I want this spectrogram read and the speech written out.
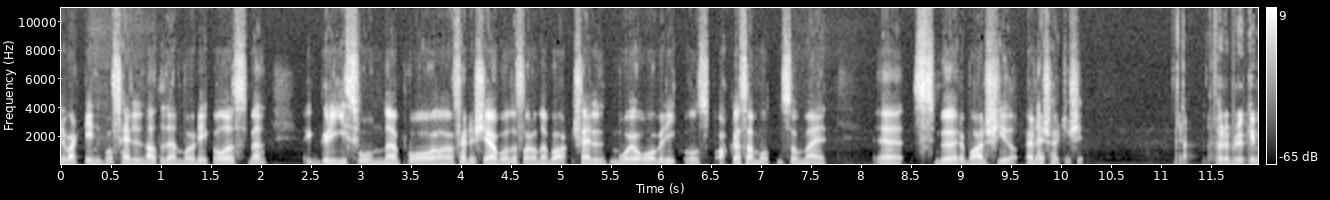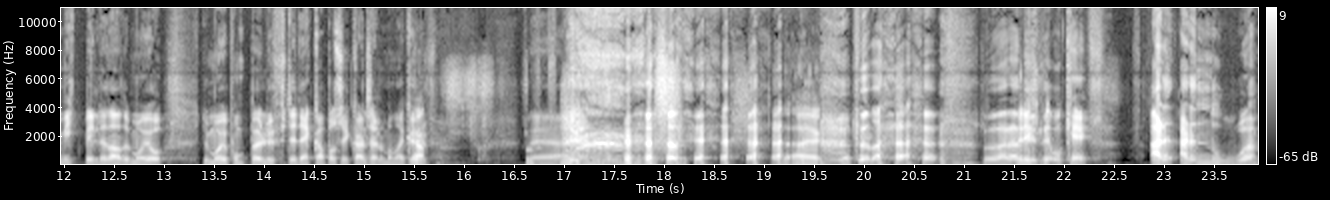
vi vært inne på fellen, at den må vedlikeholdes. Men glisonene på felleskia, både foran og bak fellen, må jo òg vedlikeholdes på akkurat samme måten som ei eh, smørebar ski, da, eller skøyteski. For å bruke mitt bilde, da. Du må, jo, du må jo pumpe luft i dekka på sykkelen selv om man er kurv. Ja. Det er Det, er... det, der, det der er nydelig. OK. Er det, er det, noe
